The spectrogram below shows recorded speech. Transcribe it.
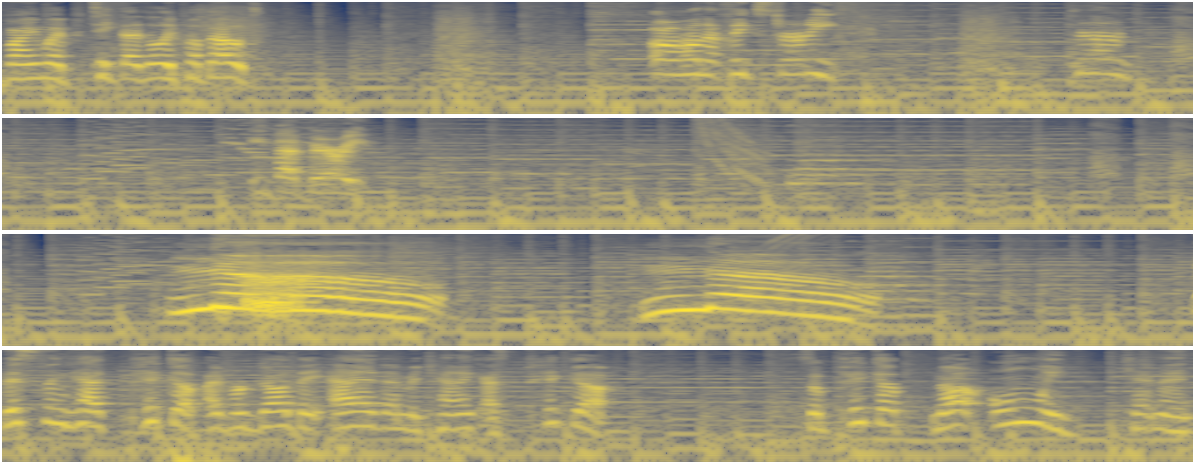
Vine Whip, take that Lillipup out! Oh, that fake sturdy! Eat that berry! No! No! This thing had pickup. I forgot they added that mechanic as pickup. So pickup not only can it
